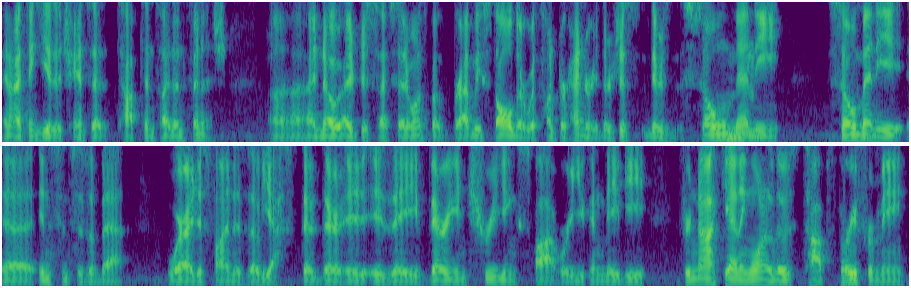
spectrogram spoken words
and I think he has a chance at top 10 tight end finish. Uh, I know I just I've said it once, but Bradley Stalder with Hunter Henry. There's just there's so Mhm. many, so many uh, instances of that. where I just find as though yes, there there it is a very intriguing spot where you can maybe if you're not getting one of those top three for me,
